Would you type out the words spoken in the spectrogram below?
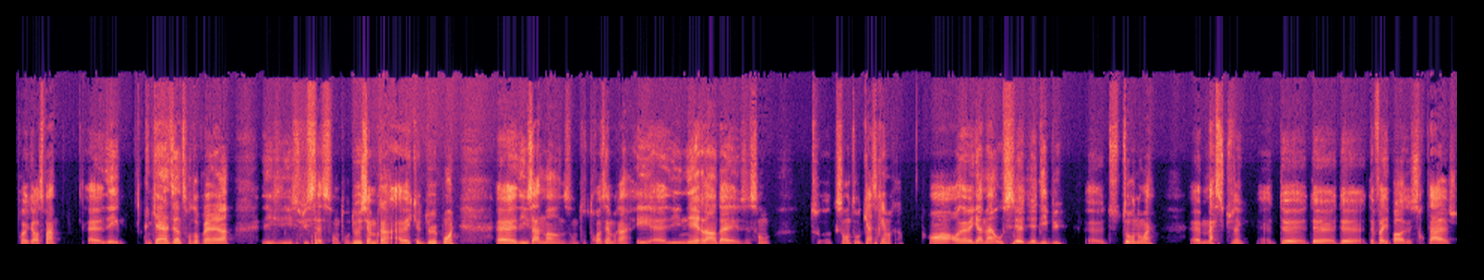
pour classement. Euh, les Canadiennes sont au premier rang, les, Suisses sont au deuxième rang avec deux points, les Allemandes sont au troisième rang et les Néerlandaises sont sont au quatrième rang. On, avait également aussi le, début euh, du tournoi euh, masculin euh, de, de, de, de volleyball sur plage.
